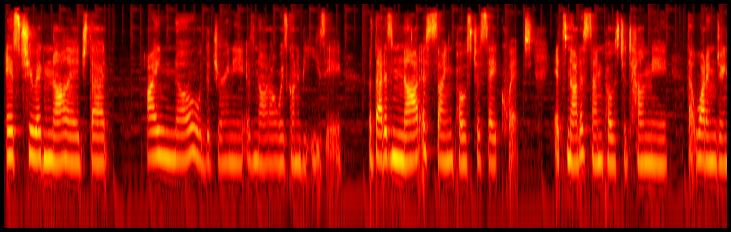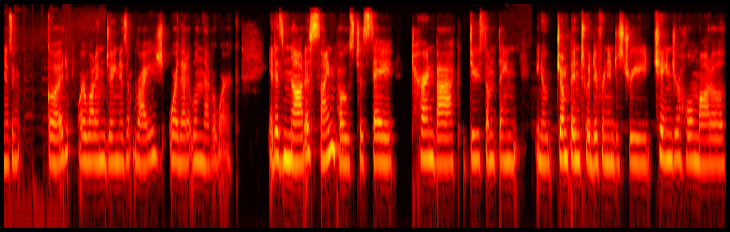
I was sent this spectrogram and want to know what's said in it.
is to acknowledge that I know the journey is not always going to be easy, but that is not a signpost to say quit. It's not a signpost to tell me that what I'm doing isn't good or what I'm doing isn't right or that it will never work. It is not a signpost to say, turn back, do something, you know, jump into a different industry, change your whole model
